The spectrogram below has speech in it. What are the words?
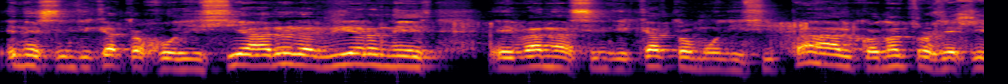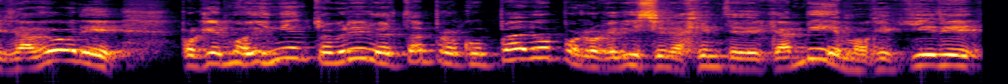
en el sindicato judicial, ahora el viernes eh, van al sindicato municipal con otros legisladores, porque el movimiento obrero está preocupado por lo que dice la gente de Cambiemos, que quiere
